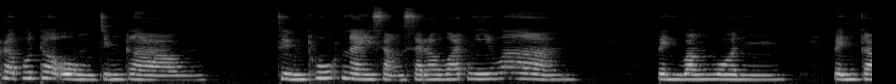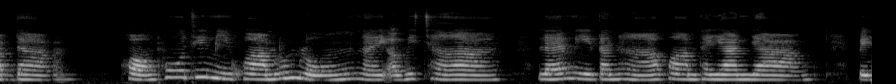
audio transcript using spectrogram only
พระพุทธองค์จึงกล่าว ถึงทุกข์ในสังสารวัฏนี้ว่า เป็นวังวน เป็นกับดัก ของผู้ที่มีความลุ่มหลงในอวิชชา และมีตัณหาความทยานอยาก เป็น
